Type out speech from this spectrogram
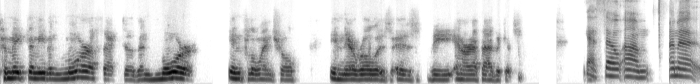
to make them even more effective and more influential in their role as, as the NRF advocates? Yeah, so um, on a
